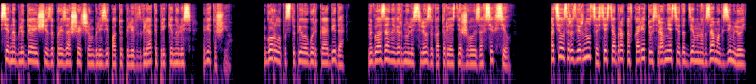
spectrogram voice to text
Все наблюдающие за произошедшим вблизи потупили взгляд и прикинулись ветошью. Горло подступила горькая обида, на глаза навернулись слезы, которые я сдерживала изо всех сил. Хотелось развернуться, сесть обратно в карету и сравнять этот демонов замок с землей,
